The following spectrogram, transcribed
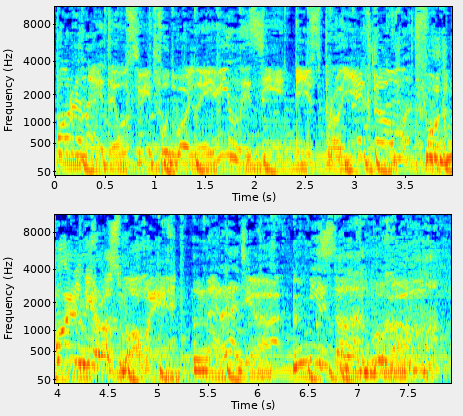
Поринайте у світ футбольної Вінниці із проєктом Футбольні розмови на радіо Місто над Бухом.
